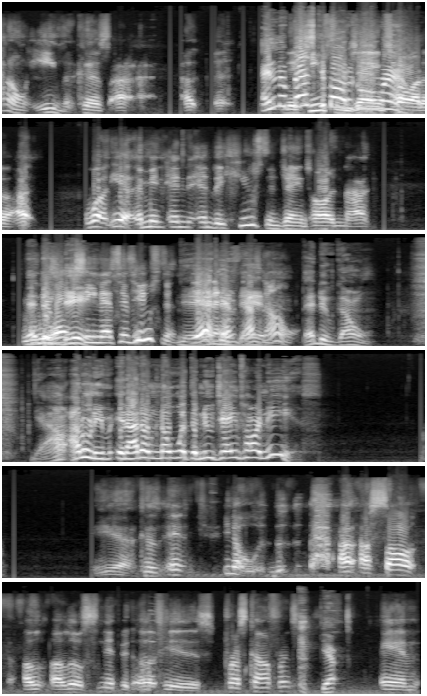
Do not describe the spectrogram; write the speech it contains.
I don't either because I, I, I Ain't no the basketball to Houston go James around. Harden. I, well, yeah, I mean, and and the Houston James Harden, I, That we dude hadn't dead. seen that since Houston. Yeah, that that's, dude that's dead, gone. That dude gone. Yeah, I, I don't even, and I don't know what the new James Harden is. Yeah, because and you know, the, I, I saw a, a little snippet of his press conference, Yep. and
